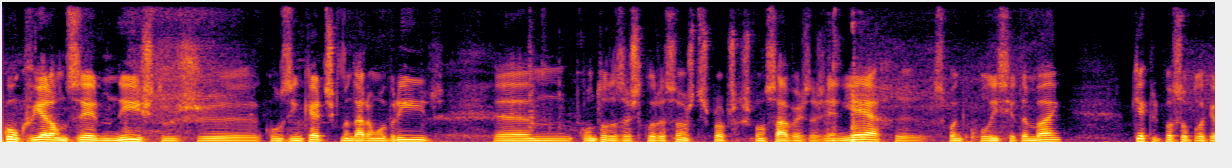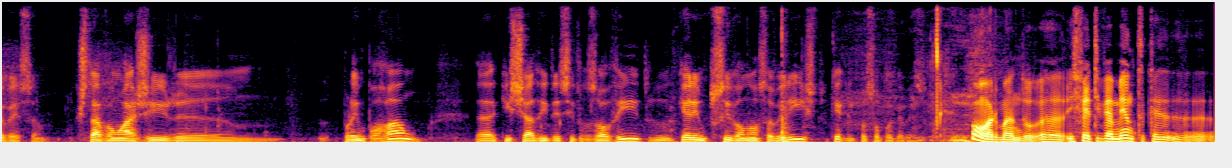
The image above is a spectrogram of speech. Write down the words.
com o que vieram dizer ministros, eh, com os inquéritos que mandaram abrir, eh, com todas as declarações dos próprios responsáveis da GNR, eh, suponho que a polícia também, o que é que lhe passou pela cabeça? Que estavam a agir eh, por empurrão? Eh, que isto já devia ter sido resolvido, que era impossível não saber isto, o que é que lhe passou pela cabeça? Bom, Armando, eh, efetivamente que, eh,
